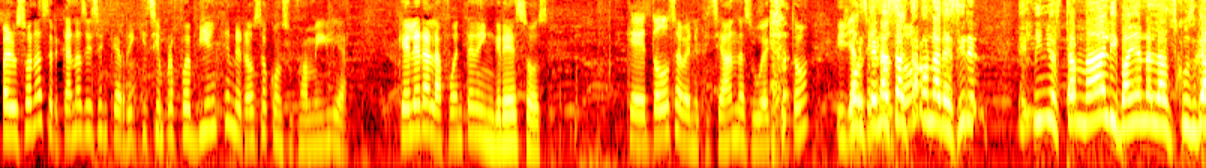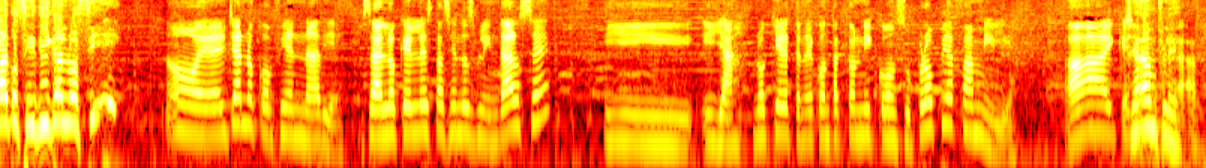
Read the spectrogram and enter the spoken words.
personas cercanas dicen que Ricky siempre fue bien generoso con su familia, que él era la fuente de ingresos, que todos se beneficiaban de su éxito y ya ¿Por se qué no saltaron a decir el, el niño está mal y vayan a los juzgados y díganlo así? No, él ya no confía en nadie. O sea, lo que él está haciendo es blindarse y, y ya, no quiere tener contacto ni con su propia familia. Ay, qué Chanfle. lamentable.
